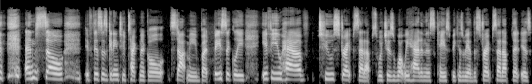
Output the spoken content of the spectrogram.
and so, if this is getting too technical, stop me. But basically, if you have two Stripe setups, which is what we had in this case because we had the Stripe setup that is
